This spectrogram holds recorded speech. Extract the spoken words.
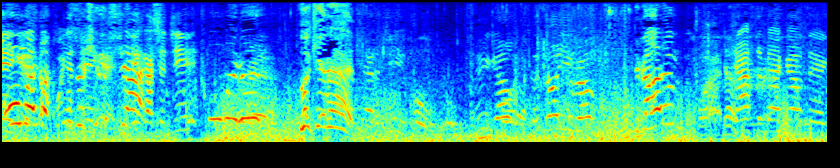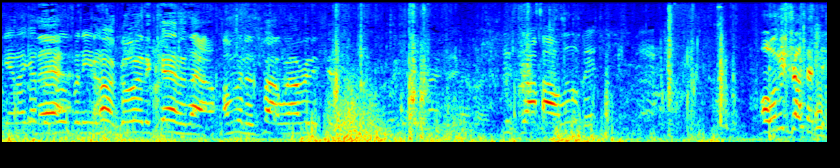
Oh my god, it's a huge shot! got your jig? Oh my god! Look at that. There you go. That's all you, bro. You got him? Cast it back out there again. I got Nah. the little bonito. Oh, go ahead and cast it out. I'm in a spot where I really should. Just drop out a little bit. Oh, let me drop that thing.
